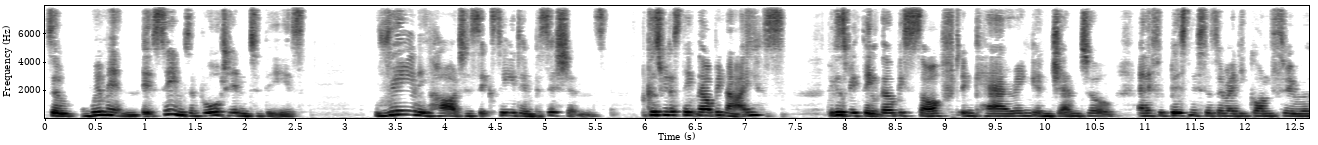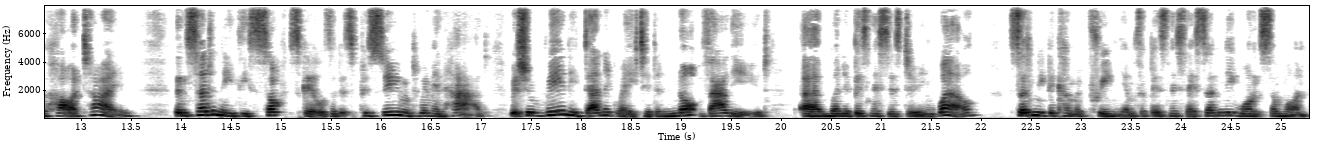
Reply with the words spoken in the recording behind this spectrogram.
So women, it seems, are brought into these really hard to succeed in positions because we just think they'll be nice, because we think they'll be soft and caring and gentle. And if a business has already gone through a hard time, then suddenly these soft skills that it's presumed women had, which are really denigrated and not valued um, when a business is doing well, suddenly become a premium for business. They suddenly want someone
